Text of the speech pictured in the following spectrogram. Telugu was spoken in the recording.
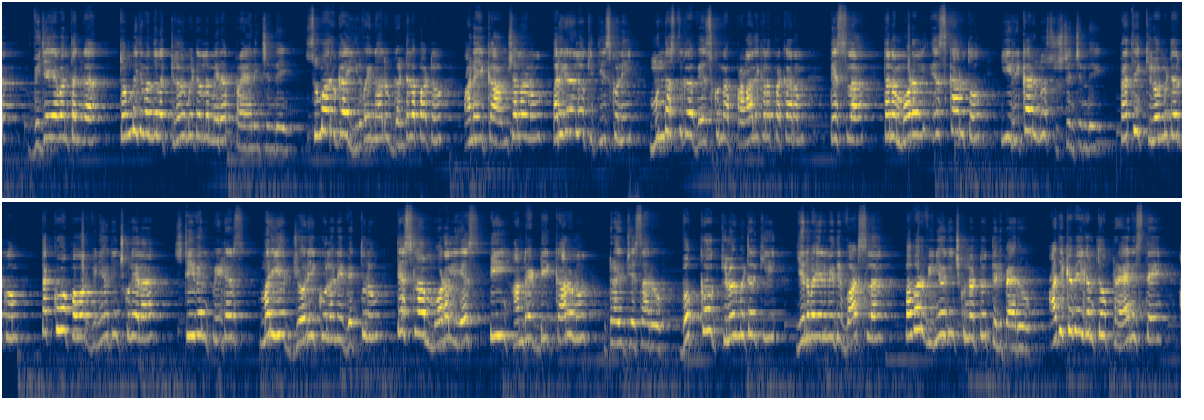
విజయవంతంగా తొమ్మిది వందల కిలోమీటర్ల మేర ప్రయాణించింది. సుమారుగా ఇరవై నాలుగు గంటల పాటు అనేక అంశాలను పరిగణలోకి తీసుకొని ముందస్తుగా వేసుకున్న ప్రణాళికల ప్రకారం టెస్లా తన మోడల్ ఎస్ కారుతో ఈ రికార్డును సృష్టించింది. ప్రతి కిలోమీటర్కు తక్కువ పవర్ వినియోగించుకునేలా స్టీవెన్ పీటర్స్ మరియు జోరీకూల్ అనే వ్యక్తులు Tesla model S P hundred D కారును డ్రైవ్ చేశారు. ఒక్కో కిలోమీటర్కి ఎనభై ఎనిమిది వాట్స్ల పవర్ వినియోగించుకున్నట్టు తెలిపారు. అధిక వేగంతో ప్రయాణిస్తే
